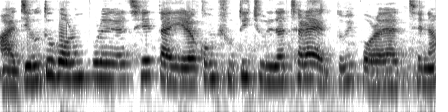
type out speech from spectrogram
আর যেহেতু গরম পড়ে গেছে, তাই এরকম সুতি চুড়িদার ছাড়া একদমই পরা যাচ্ছে না।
